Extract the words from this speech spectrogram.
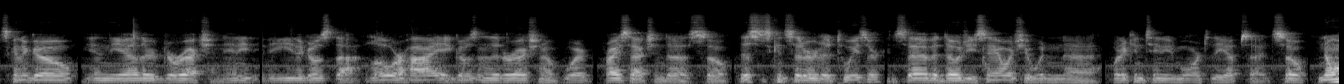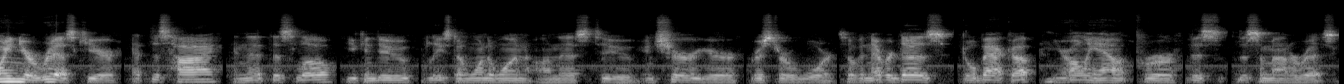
it's going to go in the other direction. Any it either goes the low or high, it goes in the direction of what price action does. So this is considered a tweezer instead of a doji sandwich. It wouldn't uh, would have continued more to the upside. So knowing your risk here at this high and at this low, you can do at least a one to one on this to ensure your risk to reward. So if it never does go back up, you're only out for this this amount of risk.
